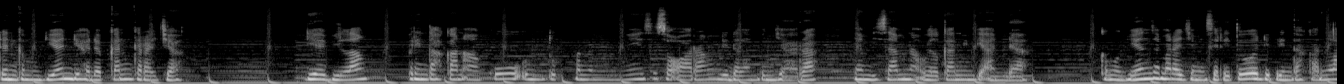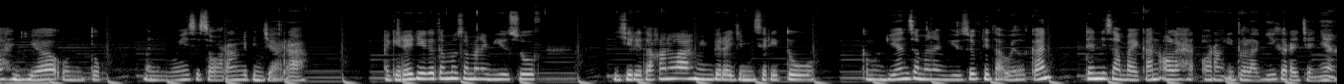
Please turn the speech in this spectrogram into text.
dan kemudian dihadapkan ke raja. Dia bilang, perintahkan aku untuk menemui seseorang di dalam penjara yang bisa menakwilkan mimpi Anda. Kemudian sama Raja Mesir itu diperintahkanlah dia untuk menemui seseorang di penjara. Akhirnya dia ketemu sama Nabi Yusuf, Diceritakanlah mimpi Raja Mesir itu. Kemudian sama Nabi Yusuf ditakwilkan dan disampaikan oleh orang itu lagi ke rajanya.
